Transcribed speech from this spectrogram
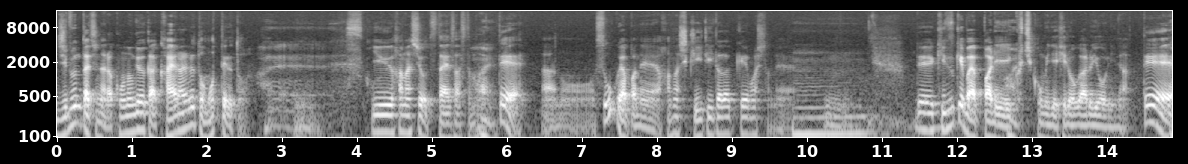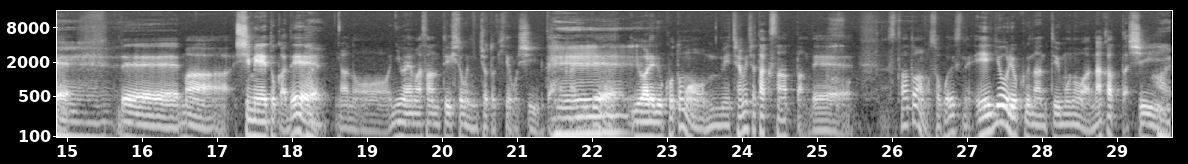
自分たちならこの業界変えられると思ってるという話を伝えさせてもらって、あのすごくやっぱね話聞いていただけましたね。で気づけばやっぱりはい。口コミで広がるようになって、へでまあ指名とかで、あの庭山さんっていう人にちょっと来てほしいみたいな感じで言われることもめちゃめちゃたくさんあったんでスタートはもうそこですね。営業力なんていうものはなかったし、ーはい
